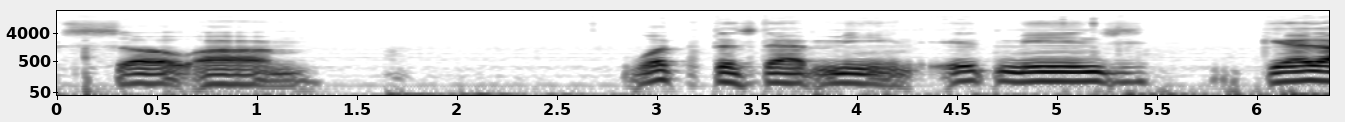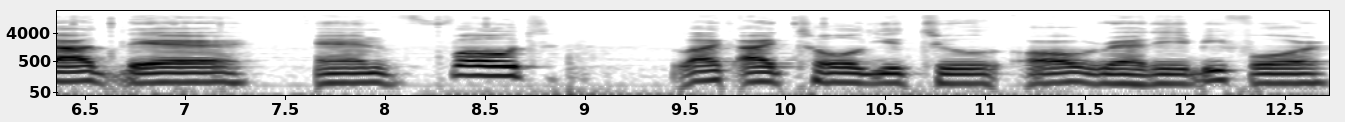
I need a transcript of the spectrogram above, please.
So, um, what does that mean? It means get out there and vote like I told you to already before.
